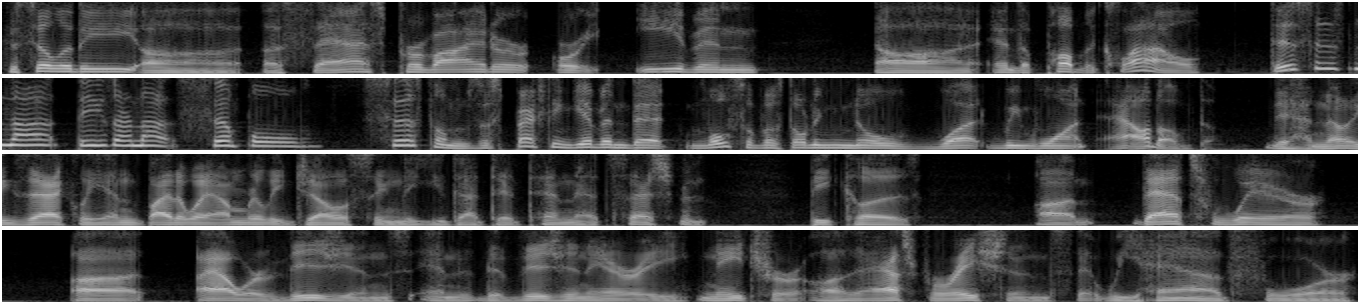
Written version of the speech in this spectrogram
facility, uh, a SaaS provider, or even uh, in the public cloud. This is not; these are not simple systems, especially given that most of us don't even know what we want out of them. Yeah, no, exactly. And by the way, I'm really jealousing that you got to attend that session because um, that's where uh, our visions and the visionary nature of the aspirations that we have for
